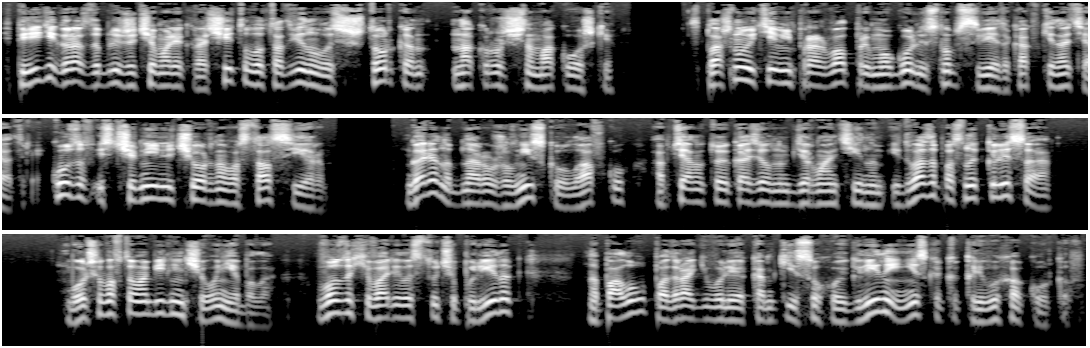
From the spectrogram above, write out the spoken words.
Впереди, гораздо ближе, чем Олег рассчитывал, отодвинулась шторка на крошечном окошке. Сплошную темень прорвал прямоугольный сноп света, как в кинотеатре. Кузов из чернильно-черного стал серым. Горян обнаружил низкую лавку, обтянутую казенным дермантином, и два запасных колеса. Больше в автомобиле ничего не было. В воздухе варилась туча пылинок, на полу подрагивали комки сухой глины и несколько кривых окурков.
